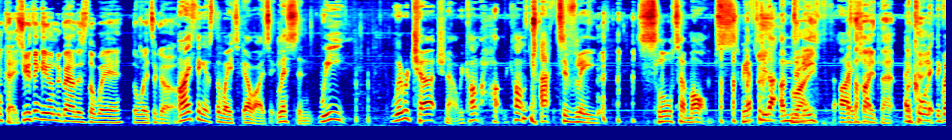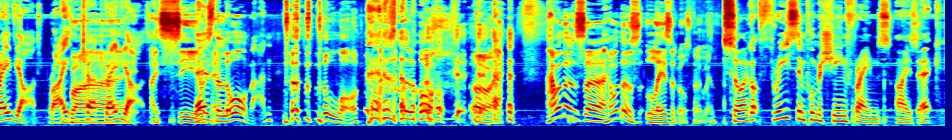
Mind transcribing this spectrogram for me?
Okay, so you're thinking underground is the way the way to go. I think it's the way to go, Isaac. Listen, we we're a church now. We can't we can't actively slaughter mobs. We have to do that underneath. I have to hide that. and Okay. call it the graveyard, right? Right. Church graveyard. I see. There's okay. the law, man. the law. There's the law. All right. How are those? Uh, how are those laser drills coming, man? So I've got three simple machine frames, Isaac,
